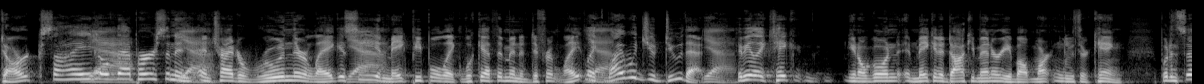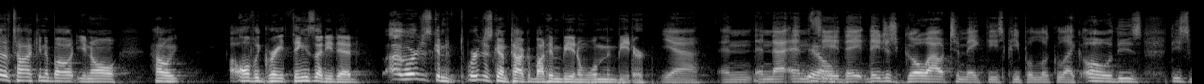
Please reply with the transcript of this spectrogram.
dark side Yeah. of that person and, Yeah. and try to ruin their legacy Yeah. and make people like look at them in a different light. Like, Yeah. why would you do that? Yeah. It'd be like take you know, going and making a documentary about Martin Luther King. But instead of talking about, you know, how all the great things that he did, uh, we're just gonna we're just gonna talk about him being a woman beater. Yeah, and and that and You see know. they they just go out to make these people look like oh these these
